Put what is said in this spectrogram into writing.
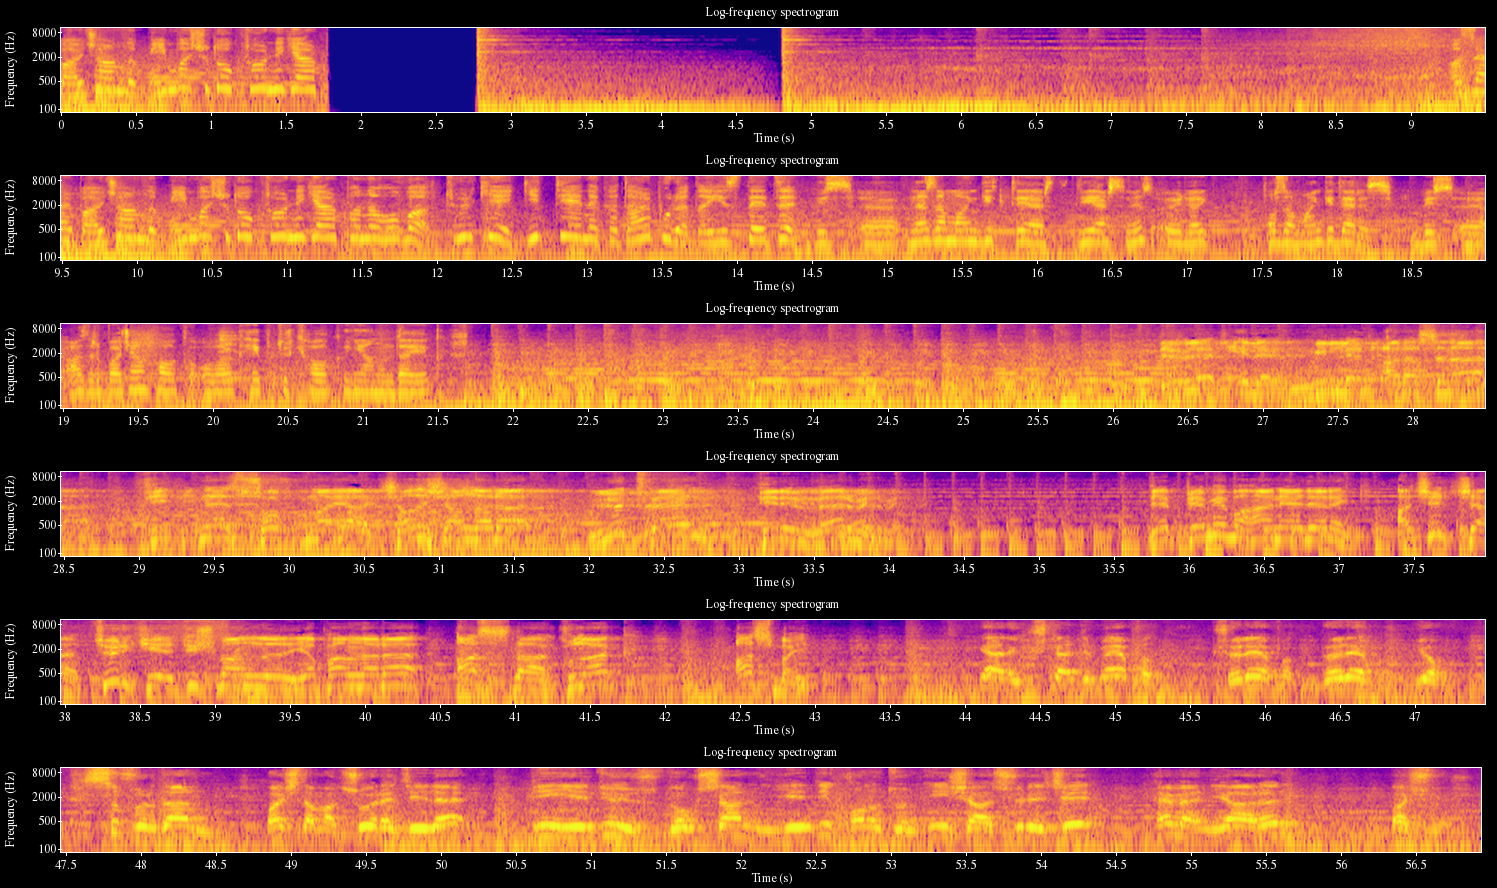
Azerbaycanlı binbaşı Doktor Nigar Azerbaycanlı binbaşı Doktor Nigar Panahova Türkiye git diyene kadar buradayız dedi. Biz e, ne zaman git diyer, diyersiniz öyle o zaman gideriz. Biz e, Azerbaycan halkı olarak hep Türk halkın yanındayız. devlet ile millet arasına fitne sokmaya çalışanlara lütfen prim vermeyin. Depremi bahane ederek açıkça Türkiye düşmanlığı yapanlara asla kulak asmayın. Yani güçlendirme yapalım, şöyle yapalım, böyle yapalım. Yok, sıfırdan başlamak suretiyle 1797 konutun inşaat süreci hemen yarın başlıyor.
